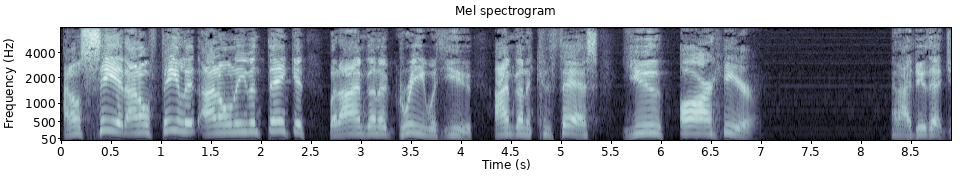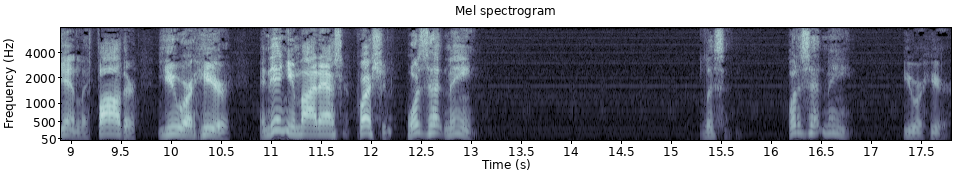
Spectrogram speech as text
I don't see it. I don't feel it. I don't even think it, but I'm going to agree with you. I'm going to confess you are here. And I do that gently. Father, you are here. And then you might ask a question what does that mean? Listen, what does that mean? You are here.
